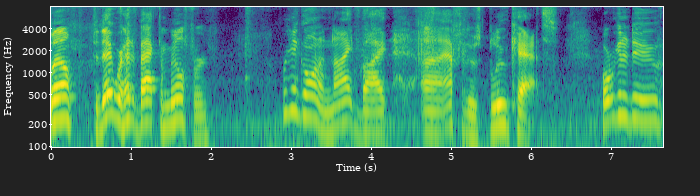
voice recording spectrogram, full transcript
Well, today we're headed back to Milford. We're gonna go on a night bite uh, after those blue cats. What we're gonna do,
